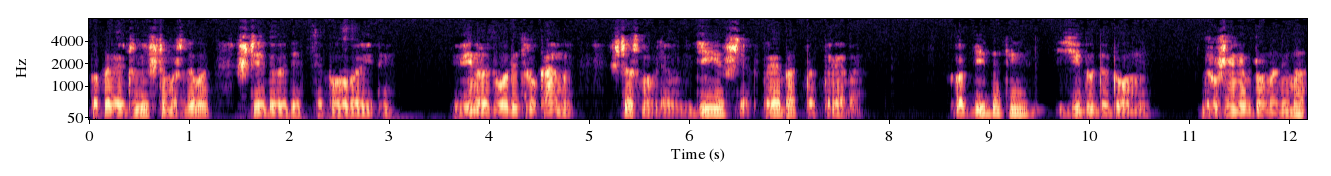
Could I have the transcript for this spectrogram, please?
Попереджую, що, можливо, ще доведеться поговорити. Він розводить руками. Що ж, мовляв, вдієш, як треба, то треба. Обідати їду додому. Дружини вдома нема,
